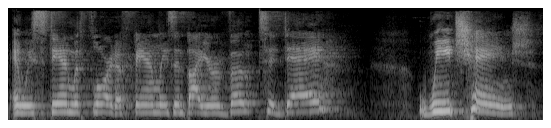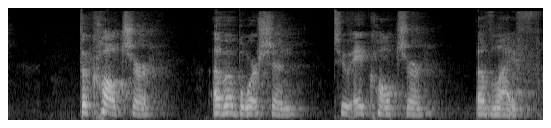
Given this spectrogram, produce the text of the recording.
and we stand with Florida families. And by your vote today, we change the culture of abortion to a culture of life.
